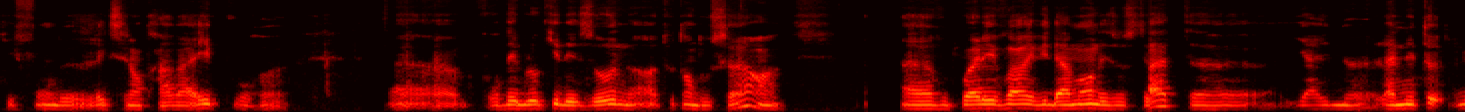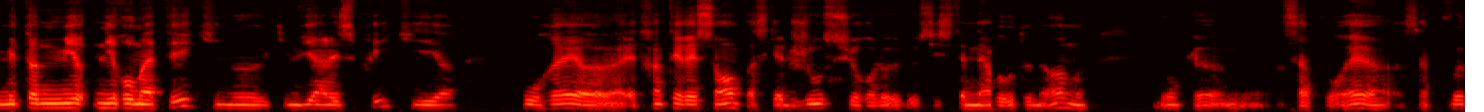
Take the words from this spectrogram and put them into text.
qui font de l'excellent travail pour pour débloquer des zones tout en douceur. Euh, vous pouvez aller voir évidemment des ostéopathes. Euh, il y a une la méthode, Niromaté qui me qui me vient à l'esprit, qui euh, pourrait être intéressante parce qu'elle joue sur le, le, système nerveux autonome. Donc ça pourrait ça pourrait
